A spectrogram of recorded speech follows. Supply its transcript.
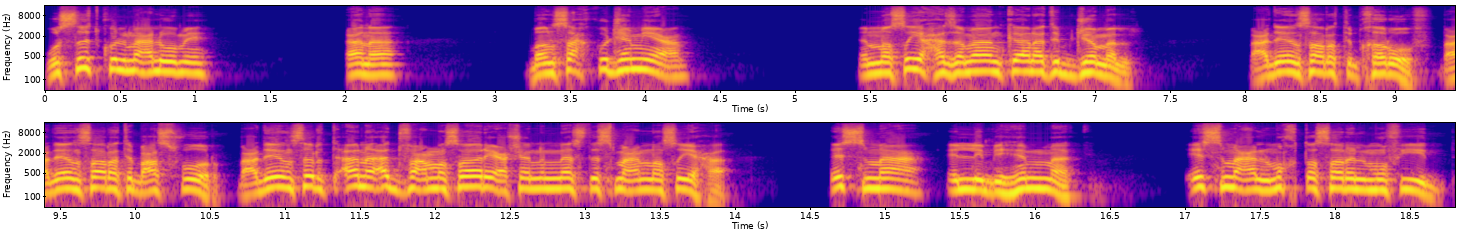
وصلت كل معلومة. أنا بنصحكم جميعا. النصيحة زمان كانت بجمل. بعدين صارت بخروف. بعدين صارت بعصفور. بعدين صرت أنا أدفع مصاري عشان الناس تسمع النصيحة. اسمع اللي بيهمك اسمع المختصر المفيد.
